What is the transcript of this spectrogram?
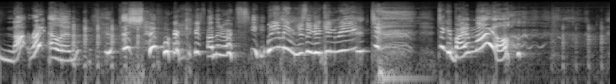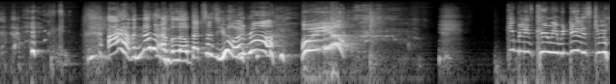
That's not right, Ellen. The ship workers on the North Sea What do you mean? You think I can read? took it by a mile. I have another envelope that says you're wrong. Oh, yeah! Can't believe Kermit would do this to me.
